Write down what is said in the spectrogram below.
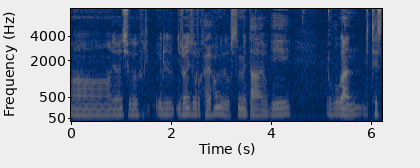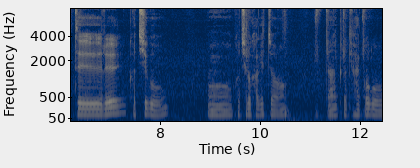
어, 이런 식으로 흐- 이런 식으로 갈 확률이 높습니다. 여기 요 구간 리테스트를 거치고 어, 거치러 가겠죠. 일단 그렇게 갈 거고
